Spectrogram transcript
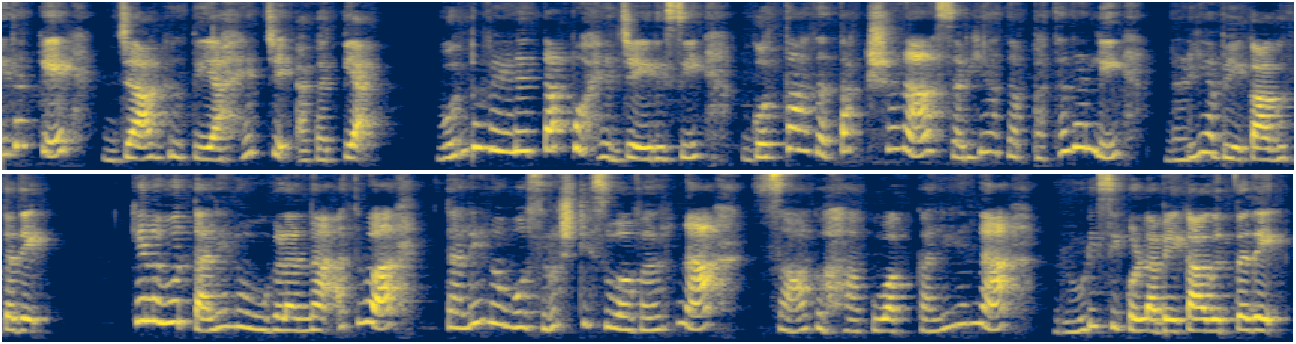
ಇದಕ್ಕೆ ಜಾಗೃತಿಯ ಹೆಜ್ಜೆ ಅಗತ್ಯ. ಒಂದು ವೇಳೆ ತಪ್ಪು ಹೆಜ್ಜೆ ಇರಿಸಿ ಗೊತ್ತಾದ ತಕ್ಷಣ ಸರಿಯಾದ ಪಥದಲ್ಲಿ ನಡೆಯಬೇಕಾಗುತ್ತದೆ. ಕೆಲವು ತಲೆನೋವುಗಳನ್ನು ಅಥವಾ ತಲೆನೋವು ಸೃಷ್ಟಿಸುವವರನ್ನ ಸಾಗು ಹಾಕುವ ಕಲೆಯನ್ನು ರೂಢಿಸಿಕೊಳ್ಳಬೇಕಾಗುತ್ತದೆ.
